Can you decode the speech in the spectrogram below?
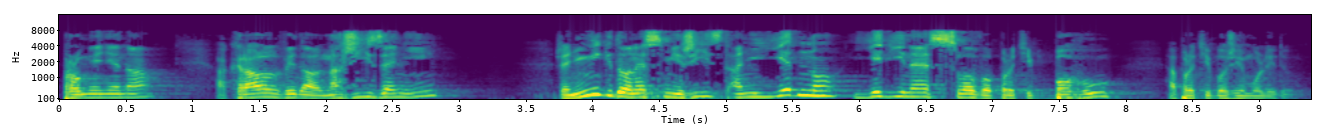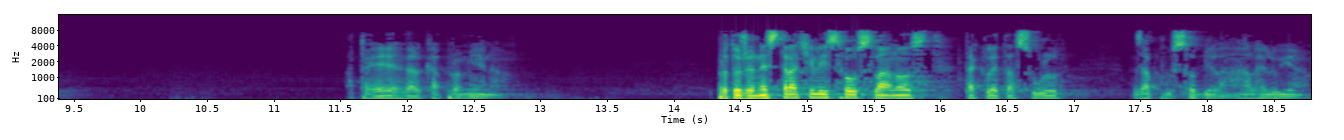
proměněna a král vydal nařízení, že nikdo nesmí říct ani jedno jediné slovo proti Bohu a proti božímu lidu. A to je velká proměna. Protože nestratili svou slanost, takhle ta sůl zapůsobila. Haleluja.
